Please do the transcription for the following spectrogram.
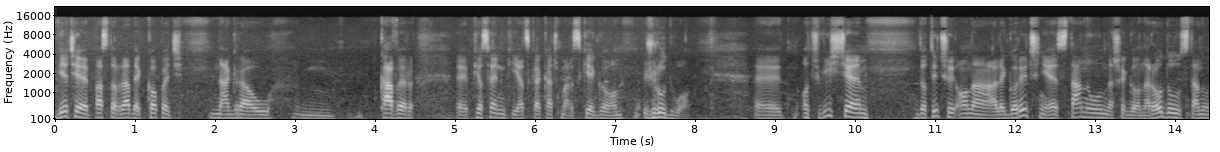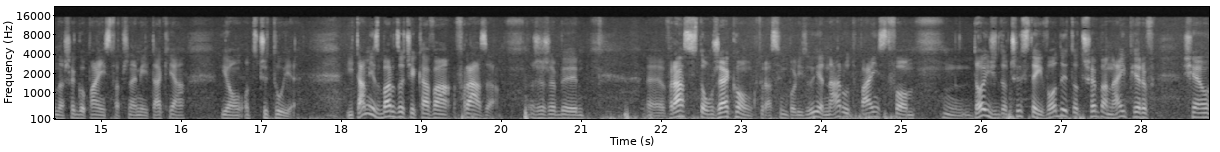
wiecie, pastor Radek Kopeć nagrał mm, cover e, piosenki Jacka Kaczmarskiego Źródło. E, Oczywiście dotyczy ona alegorycznie stanu naszego narodu, stanu naszego państwa, przynajmniej tak ja ją odczytuję. I tam jest bardzo ciekawa fraza, że żeby e, wraz z tą rzeką, która symbolizuje naród, państwo, hmm, dojść do czystej wody, to trzeba najpierw się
